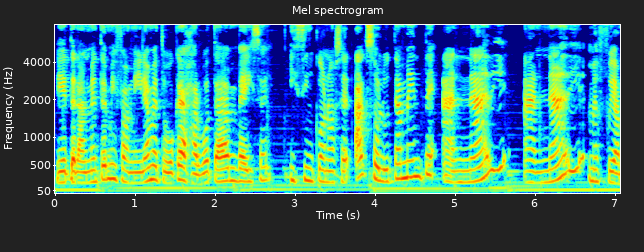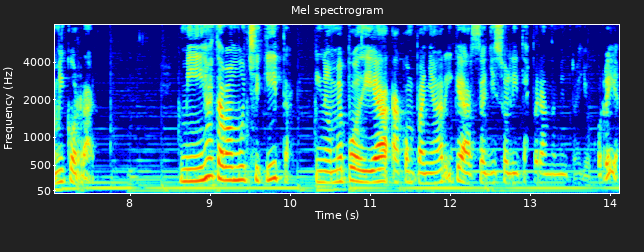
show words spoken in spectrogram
Literalmente mi familia me tuvo que dejar botada en Bayside y sin conocer absolutamente a nadie, a nadie me fui a mi corral. Mi hija estaba muy chiquita y no me podía acompañar y quedarse allí solita esperando mientras yo corría.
